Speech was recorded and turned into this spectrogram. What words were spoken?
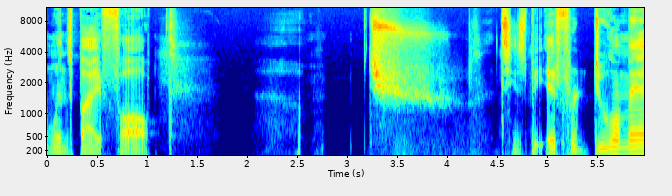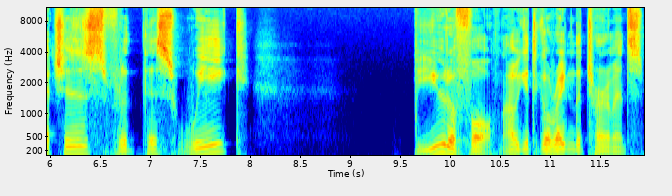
wins by fall. That seems to be it for dual matches for this week. Beautiful. Now we get to go right into the tournaments.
